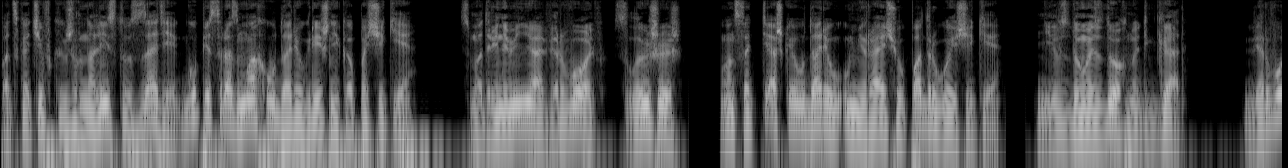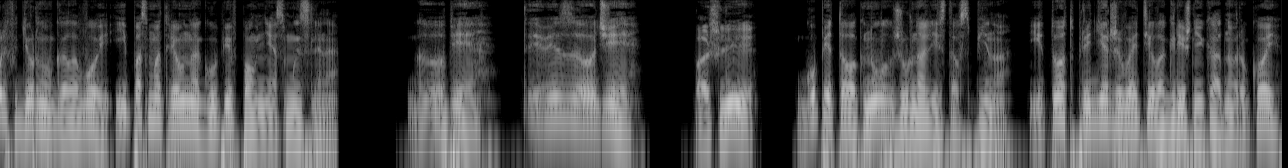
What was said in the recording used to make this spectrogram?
Подскочив к журналисту сзади, Гуппи с размаху ударил грешника по щеке. «Смотри на меня, Вервольф! Слышишь?» Он с оттяжкой ударил умирающего по другой щеке. «Не вздумай сдохнуть, гад!» Вервольф дернул головой и посмотрел на Гуппи вполне осмысленно. «Гуппи, ты везучий!» «Пошли!» Гуппи толкнул журналиста в спину, и тот, придерживая тело грешника одной рукой,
